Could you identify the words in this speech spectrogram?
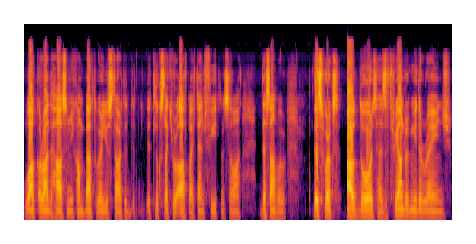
walk around the house and you come back to where you started, it, it looks like you're off by 10 feet and so on. That's not. This works outdoors, has a 300 meter range,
